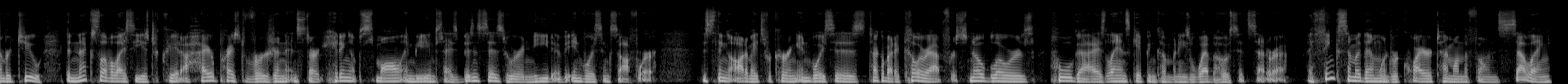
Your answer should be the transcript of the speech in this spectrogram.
Number two, the next level I see is to create a higher priced version and start hitting up small and medium sized businesses who are in need of invoicing software. This thing automates recurring invoices. Talk about a killer app for snowblowers, pool guys, landscaping companies, web hosts, etc. I think some of them would require time on the phone selling,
